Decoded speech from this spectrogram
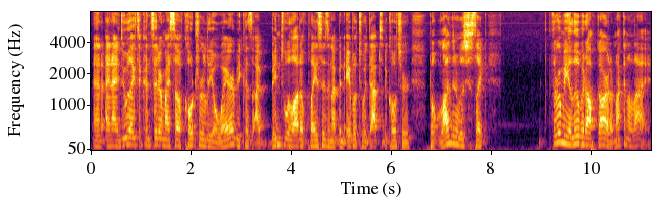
and and I do like to consider myself culturally aware because I've been to a lot of places and I've been able to adapt to the culture. But London was just like threw me a little bit off guard. I'm not gonna lie.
